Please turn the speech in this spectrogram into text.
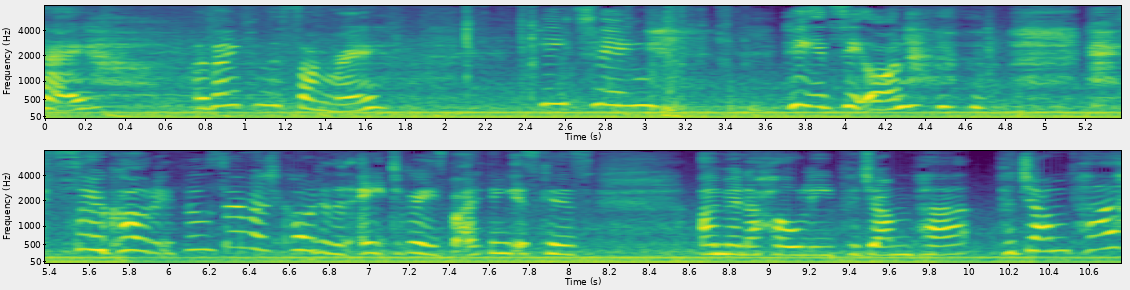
Okay, I've opened the sunroof. Heating, heated seat on. it's so cold. It feels so much colder than 8 degrees, but I think it's because I'm in a holy pajumper. Pajumper?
